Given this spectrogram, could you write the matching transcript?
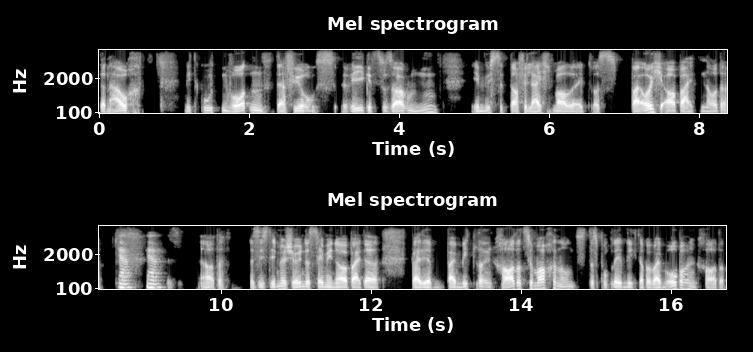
dann auch mit guten Worten der Führungsriege zu sagen, hm, ihr müsstet da vielleicht mal etwas bei euch arbeiten, oder? Ja, ja. Ja, es ist immer schön, das Seminar bei der, bei der, beim mittleren Kader zu machen und das Problem liegt aber beim oberen Kader.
